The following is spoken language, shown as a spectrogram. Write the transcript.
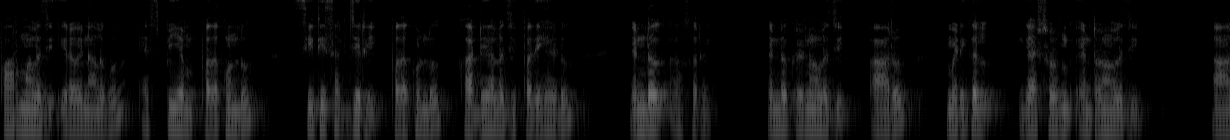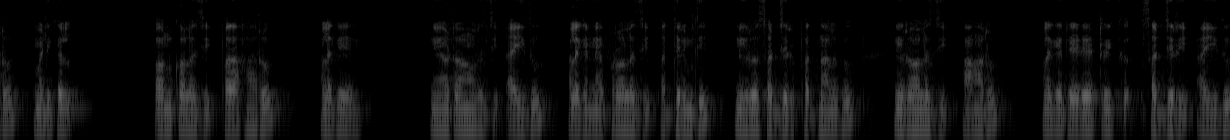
ఫార్మాలజీ ఇరవై నాలుగు ఎస్పిఎం పదకొండు సిటీ సర్జరీ పదకొండు కార్డియాలజీ పదిహేడు ఎండో సారీ ఎండోక్రినాలజీ ఆరు మెడికల్ గ్యాస్ట్రో ఎంట్రనాలజీ ఆరు మెడికల్ ఆన్కాలజీ పదహారు అలాగే నియోటాలజీ ఐదు అలాగే నెఫ్రాలజీ పద్దెనిమిది న్యూరో సర్జరీ పద్నాలుగు న్యూరాలజీ ఆరు అలాగే రేడియాట్రిక్ సర్జరీ ఐదు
